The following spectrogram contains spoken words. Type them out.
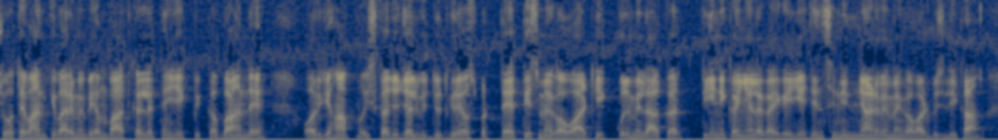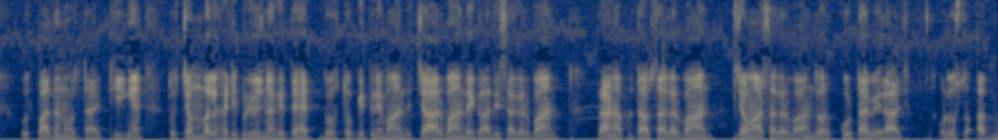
चौथे बाँध के बारे में भी हम बात कर लेते हैं। ये एक पिकअप बाँध है। और यहाँ इसका जो जल विद्युत गृह है, उस पर 33 मेगावाट की कुल मिलाकर तीन इकाइयाँ लगाई गई है, जिनसे निन्यानवे मेगावाट बिजली का उत्पादन होता है। ठीक है? तो चंबल घाटी परियोजना के तहत दोस्तों कितने बाँध? चार बाँध है, गांधी सागर बाँध, राणा प्रताप सागर बाँध, जवाहर सागर बाँध और कोटा बेराज। और दोस्तों, अब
